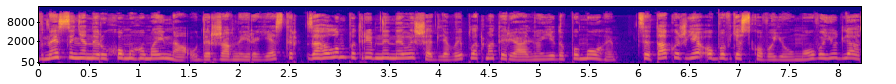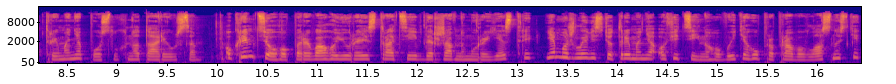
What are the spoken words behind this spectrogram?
Внесення нерухомого майна у державний реєстр загалом потрібне не лише для виплат матеріальної допомоги. Це також є обов'язковою умовою для отримання послуг нотаріуса. Окрім цього, перевагою реєстрації в державному реєстрі є можливість отримання офіційного витягу про право власності,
